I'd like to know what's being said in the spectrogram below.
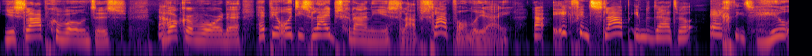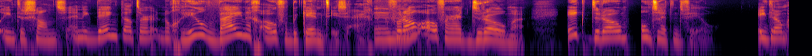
Je slaapgewoontes. Nou. Wakker worden. Heb je ooit iets lijps gedaan in je slaap? Slaapwandel jij? Nou, ik vind slaap inderdaad wel echt iets heel interessants. En ik denk dat er nog heel weinig over bekend is eigenlijk. Mhm. Vooral over het dromen. Ik droom ontzettend veel. Ik droom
